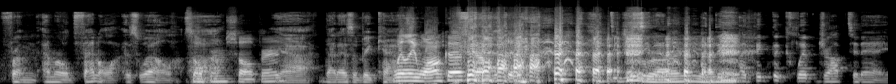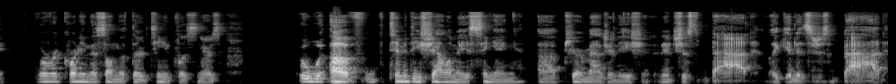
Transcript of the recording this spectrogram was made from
from Emerald Fennell as well. Saltburn. Uh, Saltburn. yeah, that has a big cast. Willy Wonka. No, I'm just kidding. Did you see that? I, think, I think the clip dropped today. We're recording this on the 13th, listeners, of Timothée Chalamet singing uh, Pure Imagination. And it's just bad. Like, it is just bad.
